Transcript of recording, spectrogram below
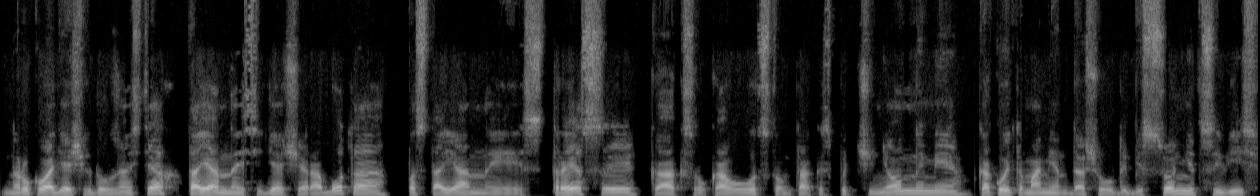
на руководящих должностях, постоянная сидячая работа, постоянные стрессы, как с руководством, так и с подчиненными. В какой-то момент дошел до бессонницы, весь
